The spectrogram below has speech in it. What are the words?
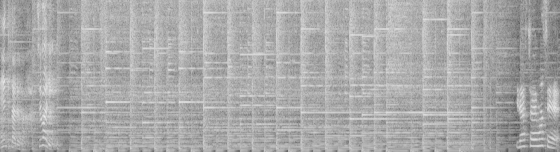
メンタルが8割いらっしゃいませ。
